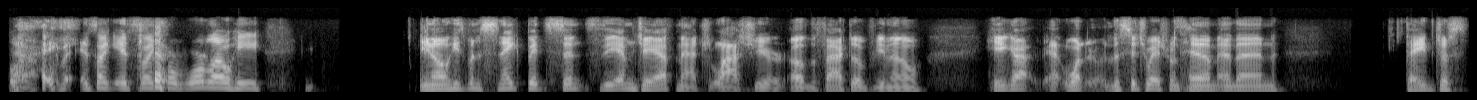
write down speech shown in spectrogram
Yeah, Like- it's like it's like for Wardlow, he, you know, he's been snake bit since the MJF match last year. Of the fact of you know, he got at what the situation with him, and then they just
